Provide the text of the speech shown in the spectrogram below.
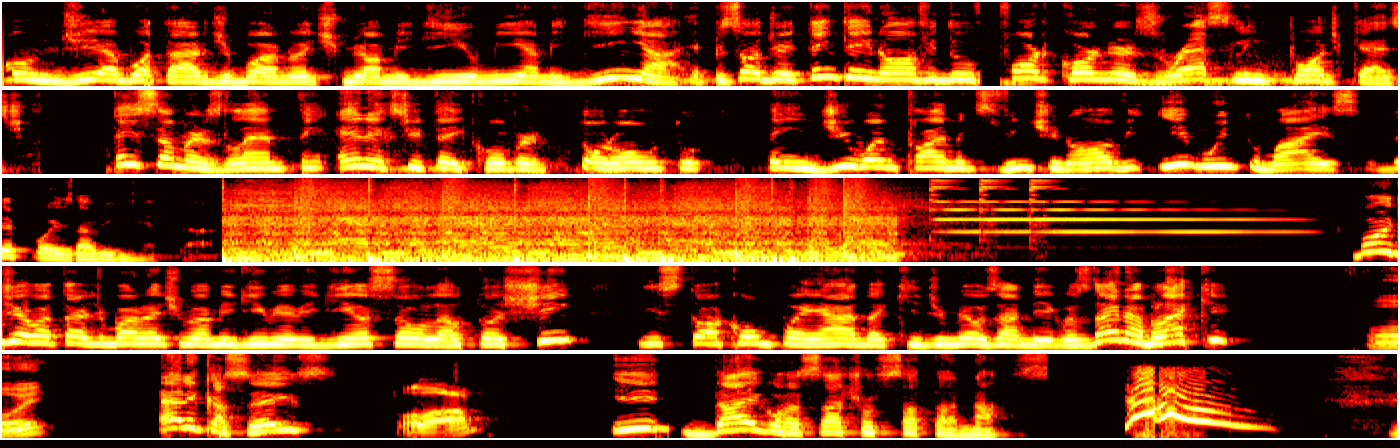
Bom dia, boa tarde, boa noite, meu amiguinho, minha amiguinha. Episódio 89 do Four Corners Wrestling Podcast. Tem SummerSlam, tem NXT TakeOver Toronto, tem G1 Climax 29 e muito mais depois da vinheta. Bom dia, boa tarde, boa noite, meu amiguinho, minha amiguinha. Eu sou o Léo Toshin e estou acompanhado aqui de meus amigos Dyna Black. Oi. LK6. Olá. E Daigo Hasashi Satanás.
